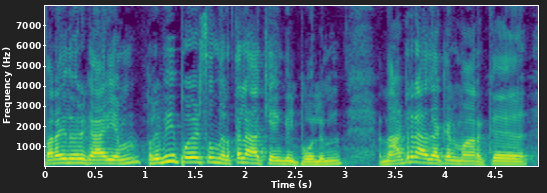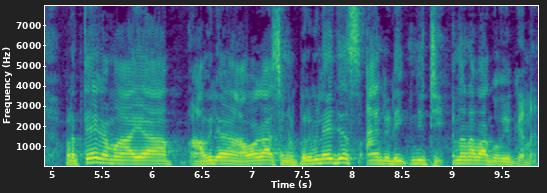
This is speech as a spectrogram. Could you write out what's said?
പറയുന്ന ഒരു കാര്യം പ്രിവി പേഴ്സ് നിർത്തലാക്കിയെങ്കിൽ പോലും നാട്ടുരാജാക്കന്മാർക്ക് പ്രത്യേകമായ അവകാശങ്ങൾ പ്രിവിലേജസ് ആൻഡ് ഡിഗ്നിറ്റി എന്നാണ് ആ വാക്ക് ഉപയോഗിക്കുന്നത്.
